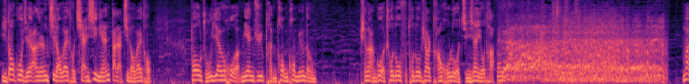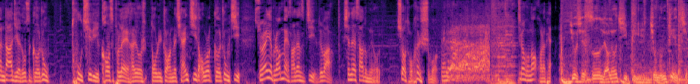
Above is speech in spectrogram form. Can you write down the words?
一到过节啊，人挤到外头，千禧年大家挤到外头，爆竹、焰火、面具、喷筒、孔明灯、平安果、臭豆腐、土豆片、糖葫芦、金线油塔，满大街都是各种土气的 cosplay，还有兜里装着钱，挤到我各种挤。虽然也不知道买啥，但是挤，对吧？现在啥都没有了，小偷很失望。介绍广告回来片。有些事寥寥几笔就能点睛，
